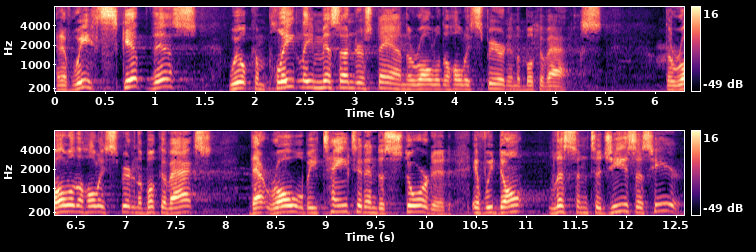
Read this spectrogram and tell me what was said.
And if we skip this, we'll completely misunderstand the role of the Holy Spirit in the book of Acts. The role of the Holy Spirit in the book of Acts, that role will be tainted and distorted if we don't listen to Jesus here.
